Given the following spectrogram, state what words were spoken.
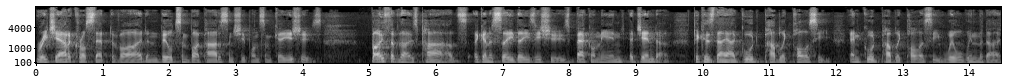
reach out across that divide and build some bipartisanship on some key issues both of those paths are going to see these issues back on the agenda because they are good public policy, and good public policy will win the day.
